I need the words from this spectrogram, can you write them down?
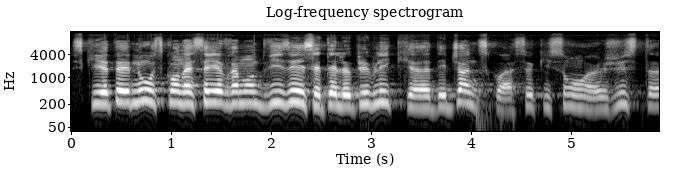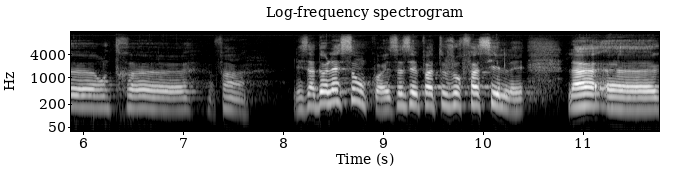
Ce qui était, nous, ce qu'on essayait vraiment de viser, c'était le public euh, des jeunes, quoi, ceux qui sont euh, juste entre, enfin, les adolescents, quoi. Et ça, c'est pas toujours facile. Là, euh,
